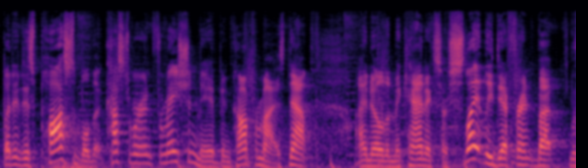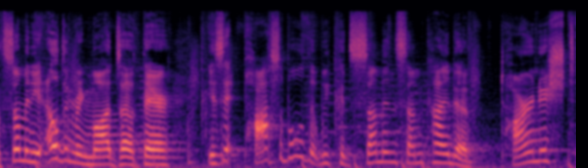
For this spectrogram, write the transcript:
but it is possible that customer information may have been compromised. Now, I know the mechanics are slightly different, but with so many Elden Ring mods out there, is it possible that we could summon some kind of tarnished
